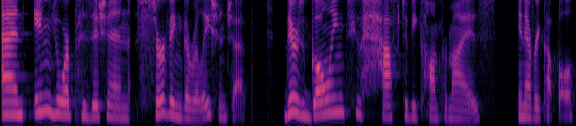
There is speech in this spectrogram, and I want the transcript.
And in your position serving the relationship, there's going to have to be compromise in every couple.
